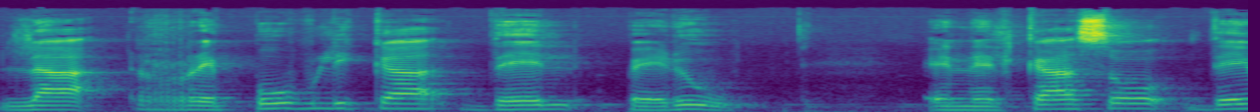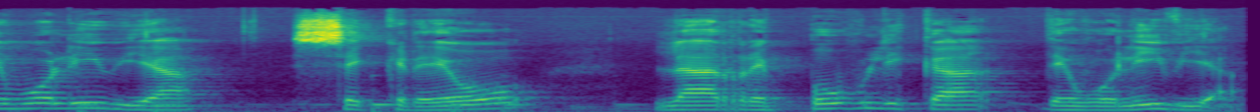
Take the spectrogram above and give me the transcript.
la República del Perú. En el caso de Bolivia se creó la República de Bolivia.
